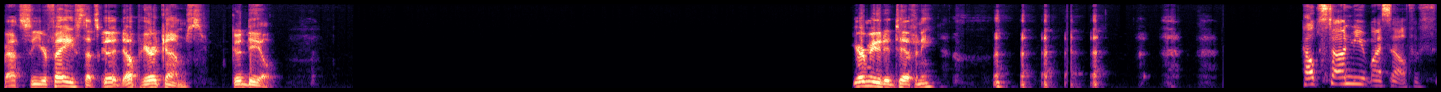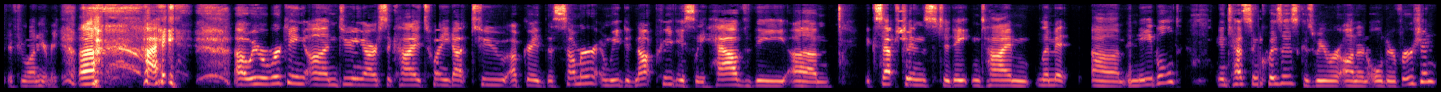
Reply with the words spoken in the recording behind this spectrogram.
We're about to see your face. That's good. Up oh, here it comes. Good deal. You're muted, Tiffany. Helps to unmute myself if, if you want to hear me. Uh, hi. Uh, we were working on doing our Sakai 20.2 upgrade this summer, and we did not previously have the um, exceptions to date and time limit um, enabled in tests and quizzes because we were on an older version.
